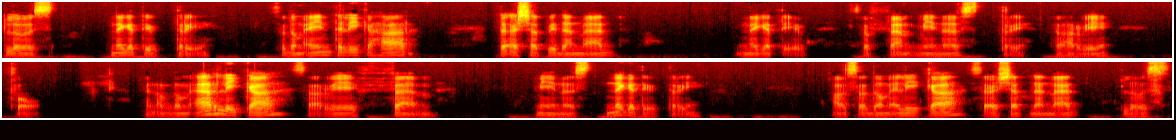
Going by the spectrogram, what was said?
plus negativ 3 så de är inte lika här. Då ersätter vi den med negativ. Så 5 minus 3. Då har vi 2. Men om de är lika så har vi 5 minus negativ 3. Alltså de är lika så ersätter den med plus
